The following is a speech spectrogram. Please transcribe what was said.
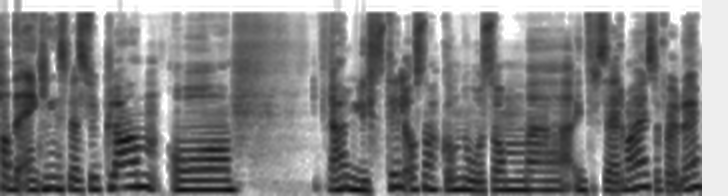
Hadde egentlig en spesifikk plan, og jeg har lyst til å snakke om noe som uh, interesserer meg, selvfølgelig.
